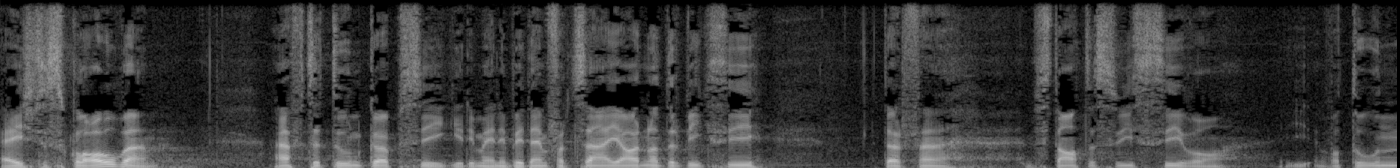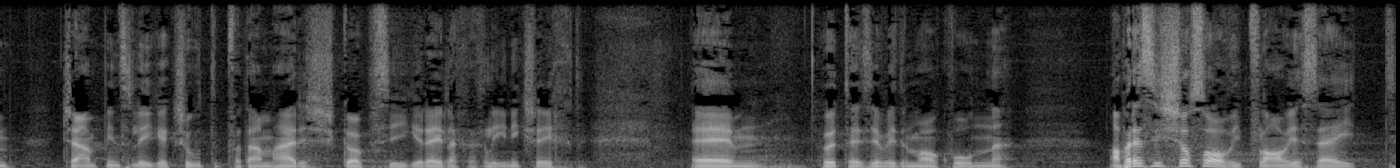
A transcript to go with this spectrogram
Du das Glauben? FC Thun Göpsieger. Ich meine, ich bin dann vor zehn Jahren noch dabei gewesen, dürfen im Status Suisse sein, wo, wo Thun Champions League geschaut Von dem her ist Göpsieger eigentlich eine kleine Geschichte. Ähm, heute haben sie ja wieder mal gewonnen. Aber es ist schon so, wie Flavia sagt.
